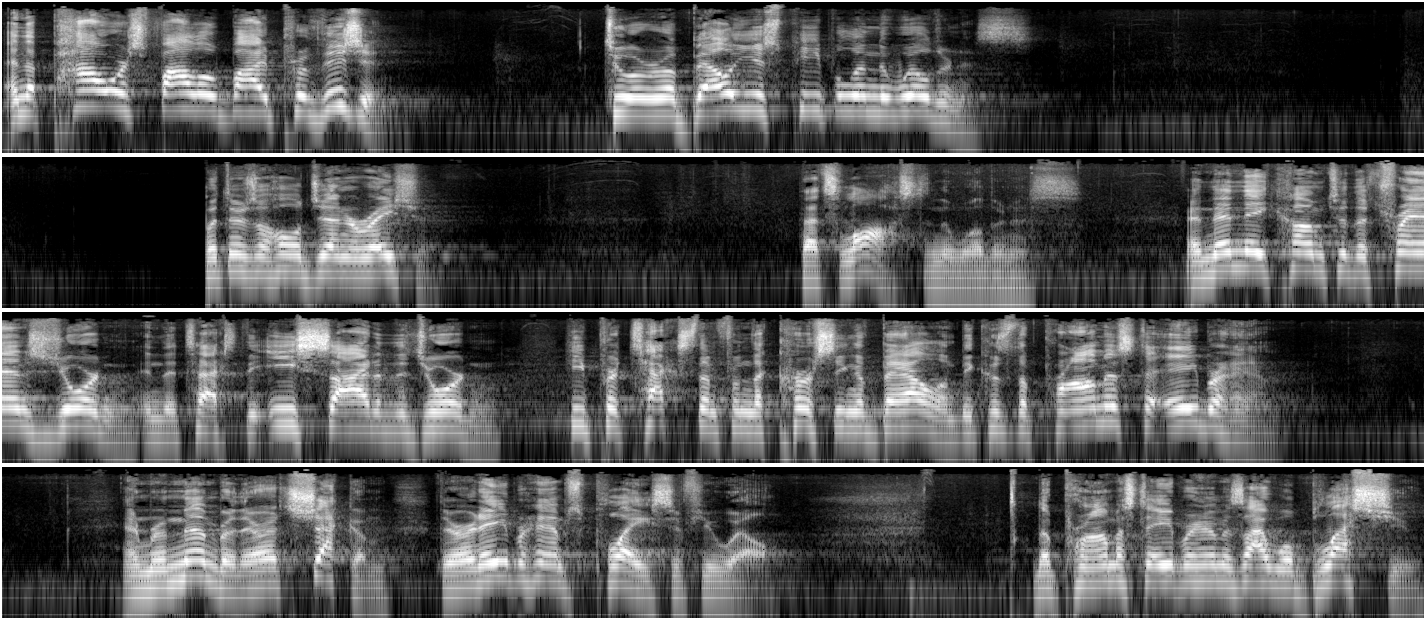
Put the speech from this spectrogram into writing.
And the power is followed by provision to a rebellious people in the wilderness. But there's a whole generation that's lost in the wilderness. And then they come to the Transjordan in the text, the east side of the Jordan he protects them from the cursing of Balaam because the promise to Abraham. And remember, they're at Shechem. They're at Abraham's place, if you will. The promise to Abraham is, I will bless you,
